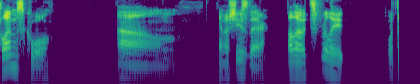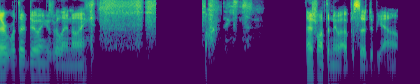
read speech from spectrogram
Clem's cool. Um, you know, she's there. Although it's really what they're what they're doing is really annoying. I just want the new episode to be out.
